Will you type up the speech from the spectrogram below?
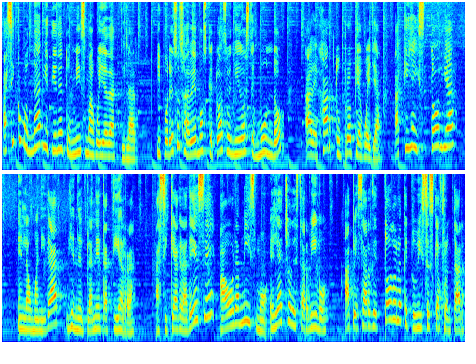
así como nadie tiene tu misma huella dactilar. Y por eso sabemos que tú has venido a este mundo a dejar tu propia huella, aquella historia en la humanidad y en el planeta Tierra. Así que agradece ahora mismo el hecho de estar vivo, a pesar de todo lo que tuviste que afrontar,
